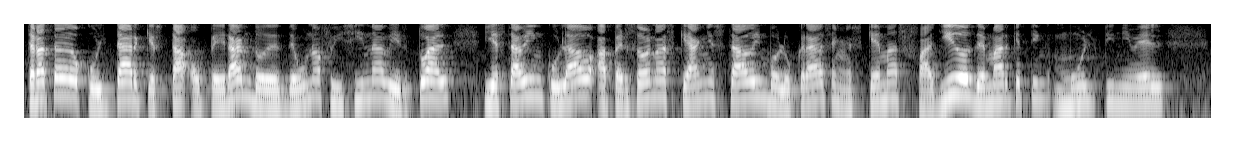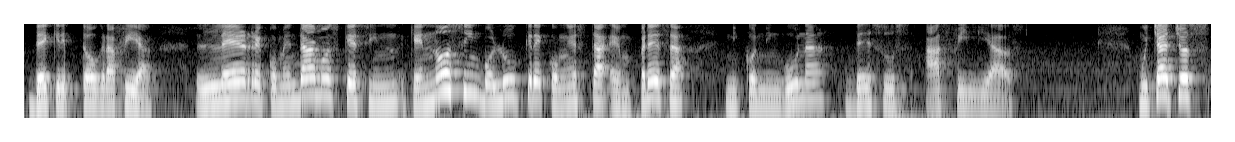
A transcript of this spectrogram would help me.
Trata de ocultar que está operando desde una oficina virtual y está vinculado a personas que han estado involucradas en esquemas fallidos de marketing multinivel de criptografía. Le recomendamos que, que no se involucre con esta empresa ni con ninguna de sus afiliados. Muchachos,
